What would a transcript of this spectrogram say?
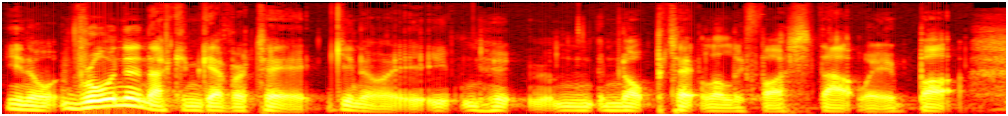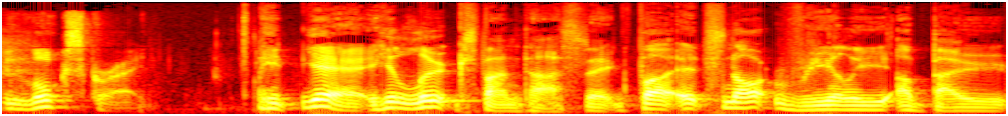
You know, Ronan I can give or take. You know, I'm not particularly fussed that way, but he looks great. He, yeah, he looks fantastic, but it's not really about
